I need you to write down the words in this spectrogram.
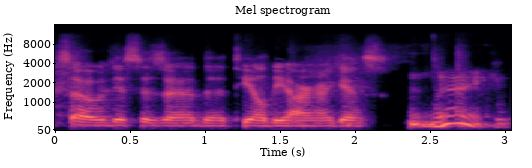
So this is uh, the TLDR, I guess. Right.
